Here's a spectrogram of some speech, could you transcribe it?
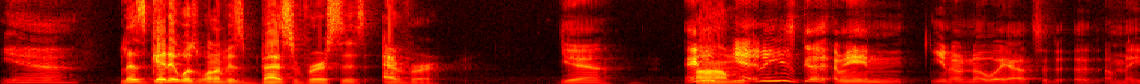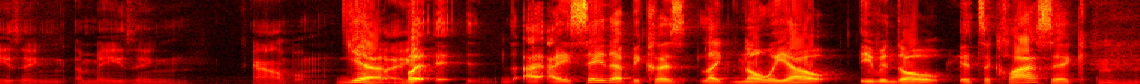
Yeah. Let's get it was one of his best verses ever. Yeah. And Um, he's, yeah, and he's good. I mean, you know, No Way Out's an amazing, amazing album. Yeah, Like, but it, I, I say that because like No Way Out, even though it's a classic, Mm-hmm.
